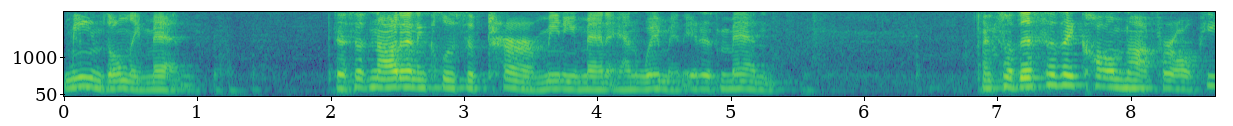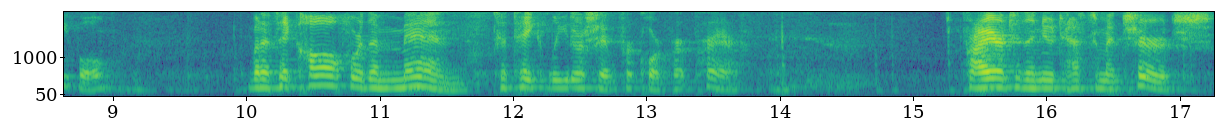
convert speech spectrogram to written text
means only men. This is not an inclusive term meaning men and women, it is men. And so this is a call not for all people, but it's a call for the men to take leadership for corporate prayer. Prior to the New Testament church,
